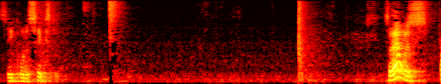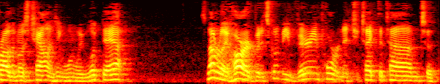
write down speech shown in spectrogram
is equal to 60. So that was probably the most challenging one we've looked at. It's not really hard, but it's going to be very important that you take the time to,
